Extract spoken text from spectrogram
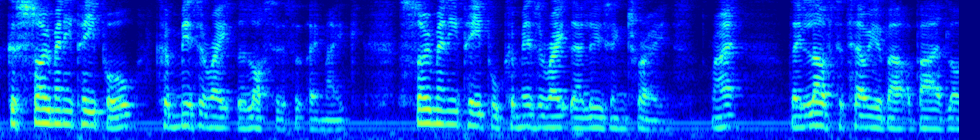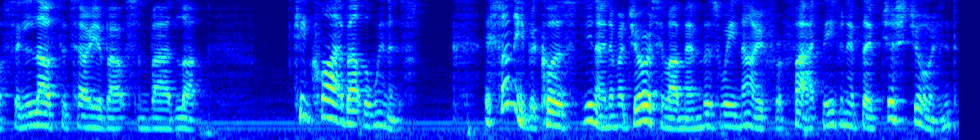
because so many people commiserate the losses that they make. So many people commiserate their losing trades, right? They love to tell you about a bad loss. They love to tell you about some bad luck. Keep quiet about the winners. It's funny because, you know, the majority of our members we know for a fact, even if they've just joined,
